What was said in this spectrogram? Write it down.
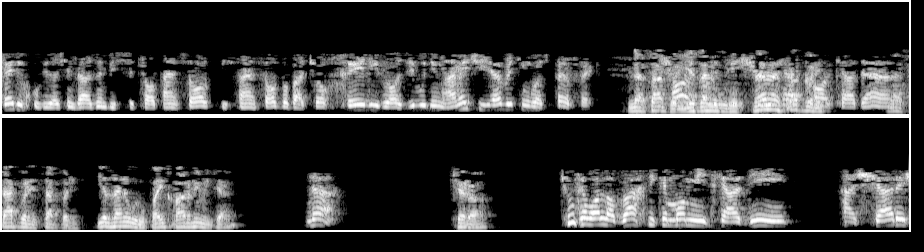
خیلی خوبی داشتیم. در از 24 5 سال 25 سال با بچه ها خیلی راضی بودیم. همه چی everything was perfect. نه سب کنید. یه زن اروپایی. نه نه سب کنید. نه سب کنید سب کنید. یه زن اروپایی کار نمی‌کرد؟ نه. چرا؟ چون که والا وقتی که ما میت کردیم از شهرش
